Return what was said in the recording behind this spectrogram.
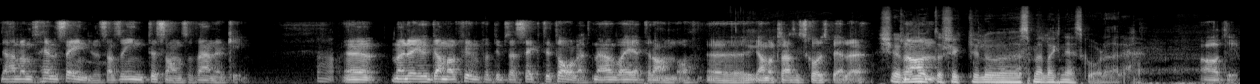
Det handlar om Hells Angels, alltså inte Sons of Anarchy. Eh, men det är ju en gammal film från typ så här 60-talet med, vad heter han då? Eh, gammal klassisk skådespelare. Köra Men- motorcykel och smälla knäskålar. Ja, typ.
